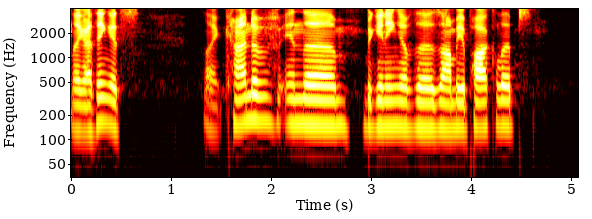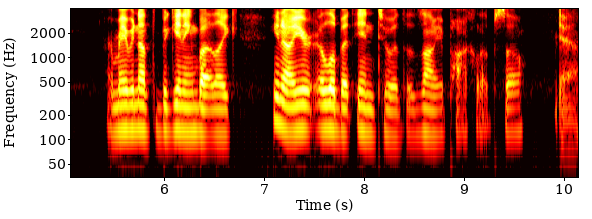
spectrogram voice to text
Like I think it's like kind of in the beginning of the zombie apocalypse, or maybe not the beginning, but like you know you're a little bit into it, the zombie apocalypse. So yeah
